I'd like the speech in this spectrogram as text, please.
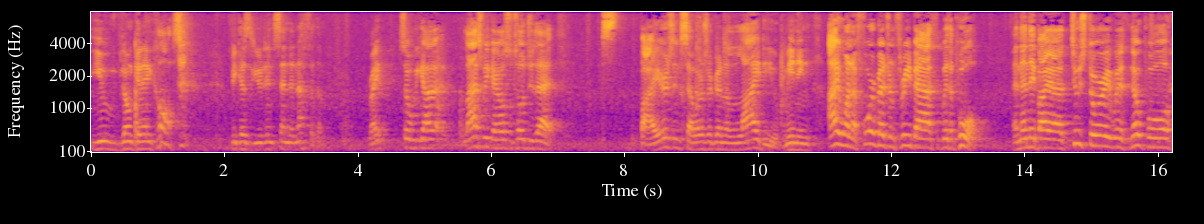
you don't get any calls because you didn't send enough of them, right? So we got, last week I also told you that buyers and sellers are going to lie to you, meaning, I want a four bedroom, three bath with a pool. And then they buy a two story with no pool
